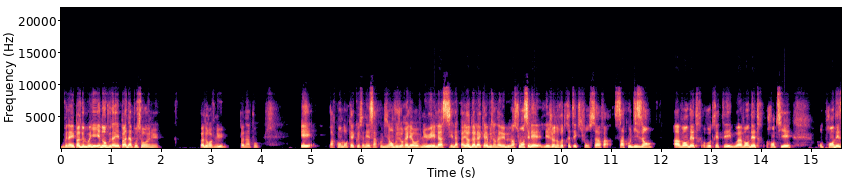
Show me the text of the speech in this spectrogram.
vous n'avez pas de loyer, donc vous n'avez pas d'impôt sur revenu. Pas de revenu, pas d'impôt. Et par contre, dans quelques années, 5 ou 10 ans, vous aurez les revenus. Et là, c'est la période à laquelle vous en avez besoin. Souvent, c'est les, jeunes retraités qui font ça. Enfin, 5 ou 10 ans avant d'être retraité ou avant d'être rentier. On prend des,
